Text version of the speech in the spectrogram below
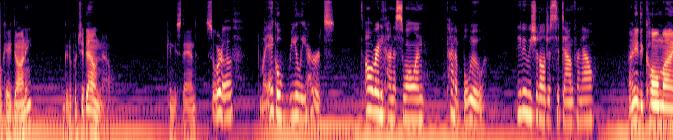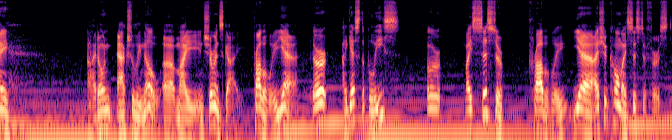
Okay, Donnie, I'm gonna put you down now. Can you stand? Sort of. But my ankle really hurts. It's already kind of swollen, kind of blue. Maybe we should all just sit down for now. I need to call my. I don't actually know. Uh, my insurance guy. Probably, yeah. Or, I guess the police? Or my sister, probably. Yeah, I should call my sister first.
